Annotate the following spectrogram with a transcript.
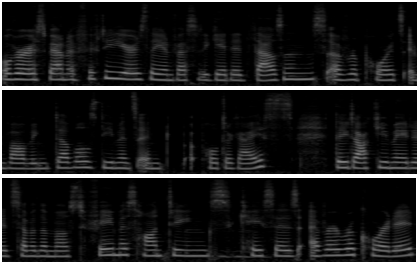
Over a span of 50 years, they investigated thousands of reports involving devils, demons, and poltergeists. They documented some of the most famous hauntings Mhm. cases ever recorded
